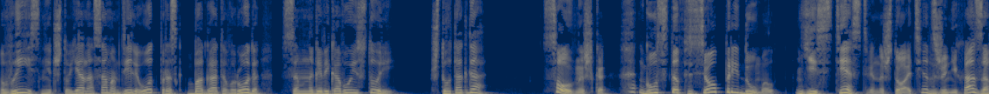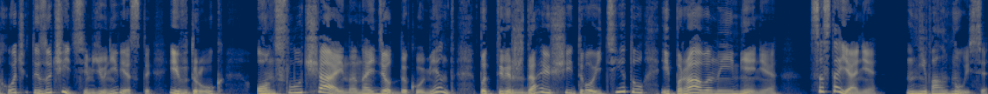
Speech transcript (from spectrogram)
выяснит, что я на самом деле отпрыск богатого рода со многовековой историей. Что тогда? Солнышко, Густав все придумал. Естественно, что отец жениха захочет изучить семью невесты, и вдруг он случайно найдет документ, подтверждающий твой титул и право на имение, состояние. Не волнуйся,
